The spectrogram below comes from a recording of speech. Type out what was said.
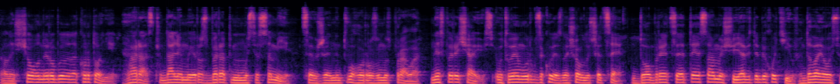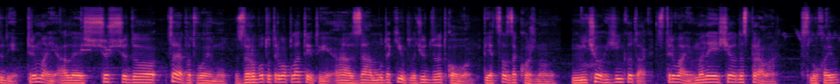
Але що вони робили на кордоні? Гаразд, далі ми розбиратимемося самі. Це вже не твого розуму справа. Не сперечаюсь. У твоєму рюкзаку я знайшов лише це. Добре, це те саме, що я від тебе хотів. Давай його сюди. Тримай, але що щодо це по-твоєму? За роботу треба платити, а за мудаків плачу додатково. 500 за кожного. Нічого, гіченько так. Стривай, в мене є ще одна справа. Слухаю.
